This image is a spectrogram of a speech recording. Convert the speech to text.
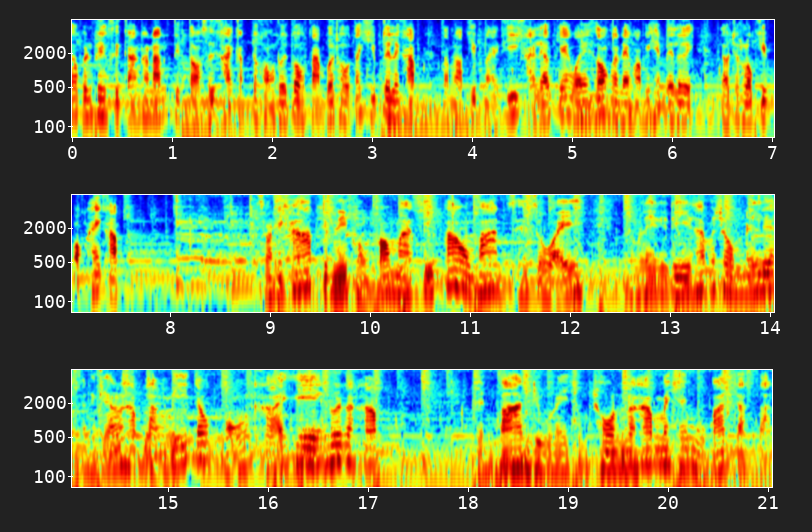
เราเป็นเพียงสื่อกลางเท่านั้น ติดต่อซื้อขายกับเจ้าของโดยตรงตามเบอร์โทรใต้คลิปได้เลยครับสำหรับคลิปไหนที่ขายแล้วแจ้งไว้ในช่องแสดงความคิดเห็นได้เลย เราจะลบคลิปออกให้ครับ สวัสดีครับ คลิปนี้ผมก็มาชี้เป้าบ้านสวยๆทำเลดีๆท่านผู้ชมได้เลือกกันอีกแล้วนะครับ หลังนี้เจ้าของขายเองด้วยนะครับ เป็นบ้านอยู่ในชุมชนนะครับ ไม่ใช่หมู่บ้านจัดสรร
